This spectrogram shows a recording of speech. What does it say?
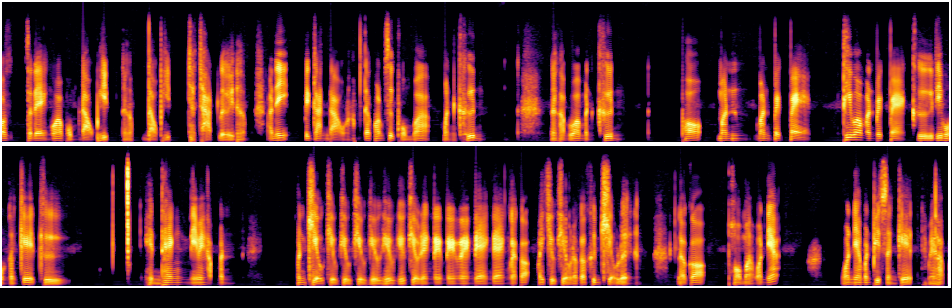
ก็แสดงว่าผมเดาผิดนะครับ เดาผิดชัดๆเลยนะครับ อันนี้เป็นการเดานะครับ แต่ความรู้สึกผมว่ามันขึ้นนะครับ ว่ามันขึ้น เพราะมันมันแปลกๆที่ว่ามันแปลกๆคือที่ผมสังเกตคือ เห็นแท่งนี้ไหมครับ มัน มันเขียวเขียวเขียวเขียวเขียวเขียวเขียวเขียวแดงแดงแดงแดงแดงแดงแล้วก็ไปเขียวเขียวแล้วก็ขึ้นเขียวเลยนะ แล้วก็พอมาวันเนี้ย วันเนี้ยมันผิดสังเกตเห็นไหมครับ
